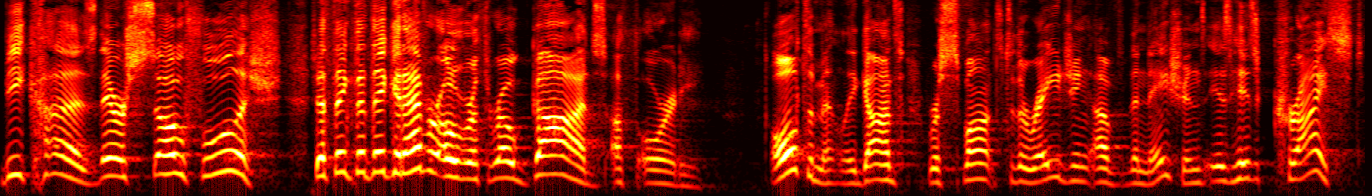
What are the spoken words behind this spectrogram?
because they're so foolish to think that they could ever overthrow God's authority. Ultimately, God's response to the raging of the nations is his Christ,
